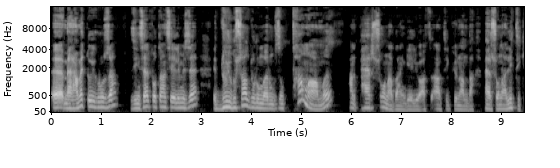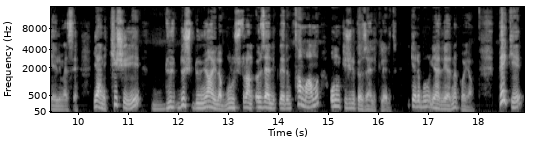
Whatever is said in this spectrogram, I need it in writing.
E, merhamet duygumuza, zihinsel potansiyelimize, e, duygusal durumlarımızın tamamı hani personadan geliyor antik Yunan'da personality kelimesi. Yani kişiyi dış dünyayla buluşturan özelliklerin tamamı onun kişilik özellikleridir. Bir kere bunu yerli yerine koyalım. Peki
